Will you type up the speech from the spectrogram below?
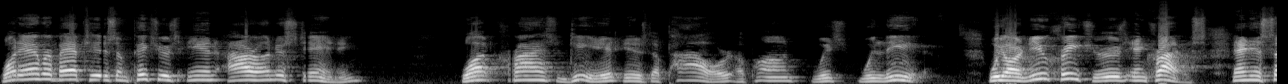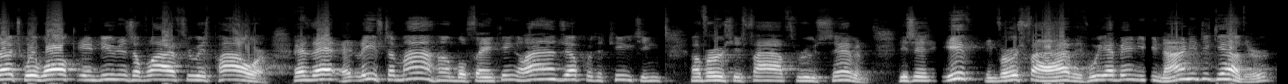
Whatever baptism pictures in our understanding, what Christ did is the power upon which we live. We are new creatures in Christ. And as such, we walk in newness of life through His power. And that, at least to my humble thinking, lines up with the teaching of verses 5 through 7. He says, if, in verse 5, if we have been united together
